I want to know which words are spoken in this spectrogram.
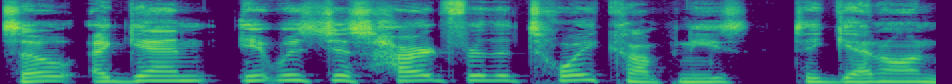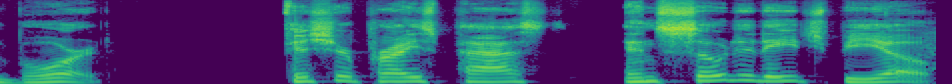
So again, it was just hard for the toy companies to get on board. Fisher Price passed, and so did HBO.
